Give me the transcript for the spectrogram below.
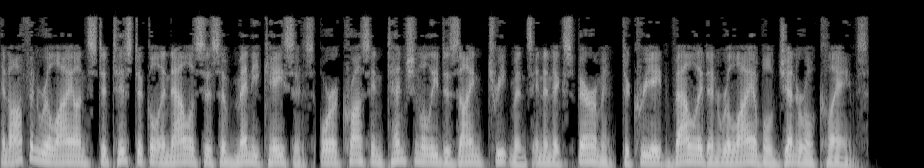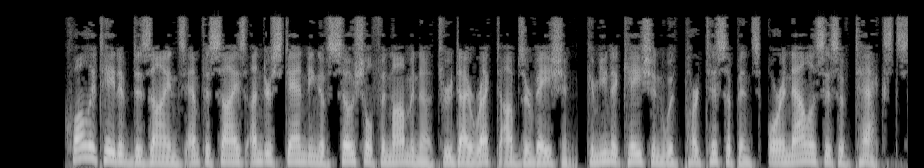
and often rely on statistical analysis of many cases or across intentionally designed treatments in an experiment to create valid and reliable general claims. Qualitative designs emphasize understanding of social phenomena through direct observation, communication with participants, or analysis of texts,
